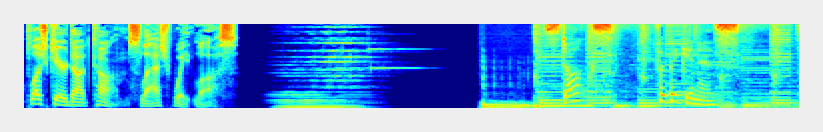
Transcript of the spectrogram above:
plushcare.com slash weight loss. Stocks for beginners.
